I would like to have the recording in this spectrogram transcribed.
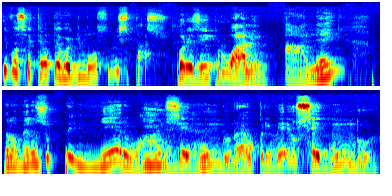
e você tem o terror de monstro no espaço. Por exemplo, o Alien. Alien, pelo menos o primeiro E Alien. o né? segundo, né? O primeiro e o segundo,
